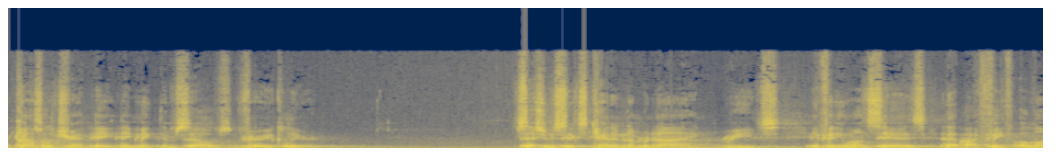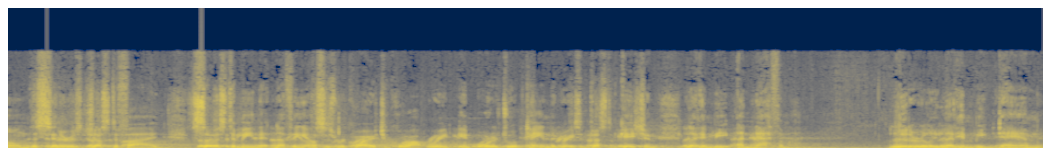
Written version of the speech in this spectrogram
the Council of Trent, they, they make themselves very clear. Session 6, canon number 9 reads If anyone says that by faith alone the sinner is justified, so as to mean that nothing else is required to cooperate in order to obtain the grace of justification, let him be anathema. Literally, let him be damned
